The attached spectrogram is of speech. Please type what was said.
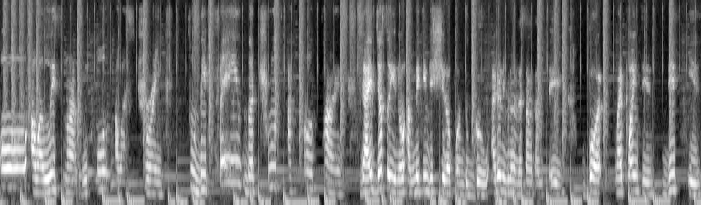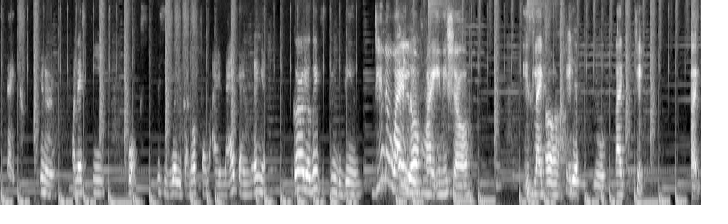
all our listeners with all our strength to defend the truth at all times. Guys, just so you know, I'm making this shit up on the go. I don't even understand what I'm saying. But my point is, this is like, you know, honesty box. This is where you cannot form I like and when you girl, you're going to spill the beans. Do you know why anyway. I love my initial? It's like uh, K, yeah. like K, like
